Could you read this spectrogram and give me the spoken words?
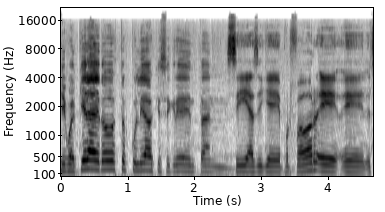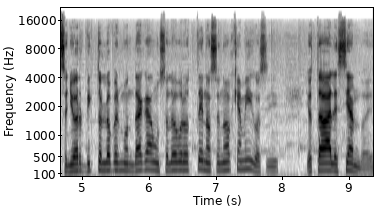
Que cualquiera de todos estos culiados que se creen tan. Sí, así que por favor, eh, eh, el señor Víctor López Mondaca, un saludo por usted, no se enoje, amigo, si yo estaba leseando. Eh.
